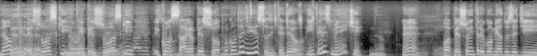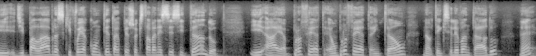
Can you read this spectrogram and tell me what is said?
não, tem pessoas que Não tem é pessoas que critério. consagra a pessoa por conta disso, entendeu? Infelizmente. Não. Né? Ou a pessoa entregou meia dúzia de, de palavras que foi a contento da pessoa que estava necessitando e, ah, é profeta, é um profeta. Então, não, tem que ser levantado né?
